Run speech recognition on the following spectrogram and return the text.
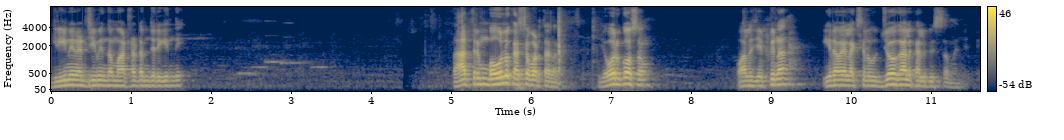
గ్రీన్ ఎనర్జీ మీద మాట్లాడడం జరిగింది. రాత్రింబౌలు కష్టపడతారు. ఎవరి కోసం? వాళ్ళు చెప్పిన ఇరవై లక్షల ఉద్యోగాలు కల్పిస్తామని చెప్పి.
